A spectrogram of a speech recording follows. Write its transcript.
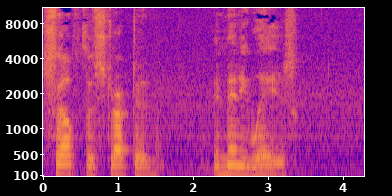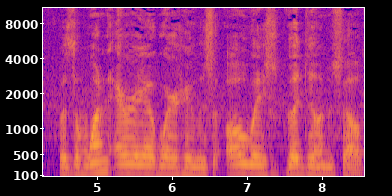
self destructive in many ways. But the one area where he was always good to himself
